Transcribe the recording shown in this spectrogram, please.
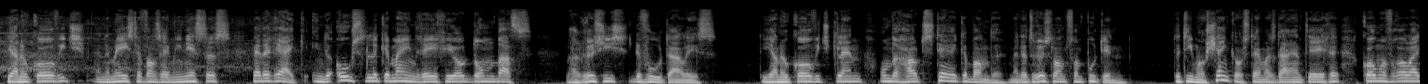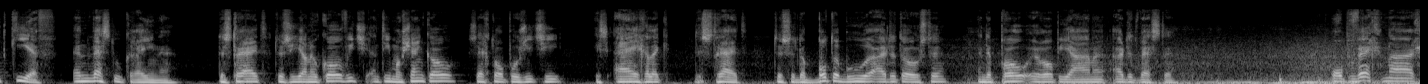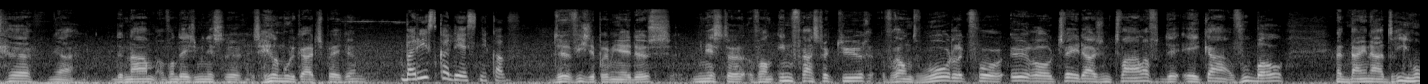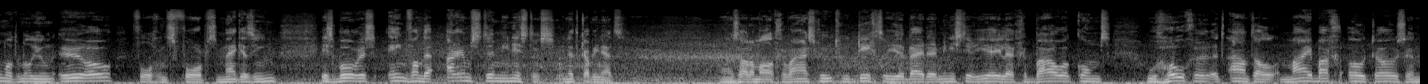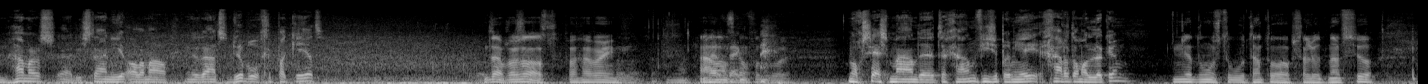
Yanukovych en de meeste van zijn ministers werden rijk in de oostelijke mijnregio Donbass, waar Russisch de voertaal is. De Yanukovych-clan onderhoudt sterke banden met het Rusland van Poetin. De Timoshenko-stemmers daarentegen komen vooral uit Kiev en West-Oekraïne. De strijd tussen Yanukovych en Timoshenko, zegt de oppositie, is eigenlijk de strijd tussen de bottenboeren uit het oosten en de pro-Europeanen uit het westen. Op weg naar uh, ja, de naam van deze minister is heel moeilijk uit te spreken. Boris Kolesnikov. De vicepremier dus. Minister van Infrastructuur, verantwoordelijk voor Euro 2012, de EK voetbal. Met bijna 300 miljoen euro, volgens Forbes magazine... is Boris een van de armste ministers in het kabinet. Nou, ze hadden al gewaarschuwd hoe dichter je bij de ministeriële gebouwen komt hoe hoger het aantal Maybach-auto's en Hammers... Ja, die staan hier allemaal inderdaad dubbel geparkeerd. Да, пожалуйста, поговорим. Nog zes maanden te gaan, vicepremier. Gaat het allemaal lukken? Я думаю, что будет готово абсолютно все.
